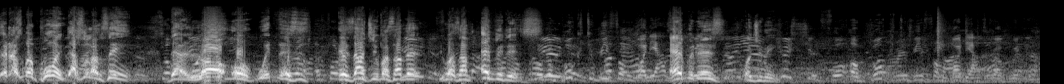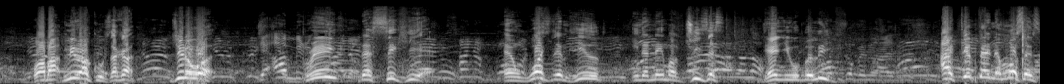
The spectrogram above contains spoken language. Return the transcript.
Yeah, That's my point. That's what I'm saying. The law of witnesses is that you must have a, you must have evidence. For a book to be from God, to Evidence. What do you mean? For a book to be from God, have to have witness. What about miracles? A, uh, do you know what? There are miracles. Bring the sick here and watch them healed in the name of Jesus. Then you will believe. I keep telling the Muslims,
